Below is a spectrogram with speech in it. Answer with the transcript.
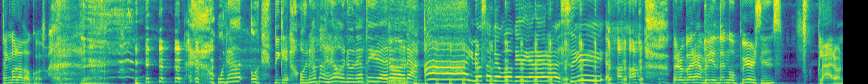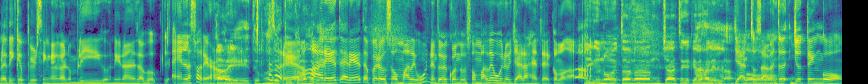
tengo las dos cosas. una, u- de que una marona, una tiguerona. ¡Ay! No sabíamos que era así. Pero, por ejemplo, yo tengo piercings. Claro, no es de que piercing en el ombligo ni nada de eso. En las orejas. Arete, un Las orejas, las orejas. arete, arete, pero son más de uno. Entonces, cuando son más de uno, ya la gente es como... "Ah". Digo, no, esta es una muchacha que hay que dejarle el lado. Ya No. tú sabes. Entonces, yo tengo.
